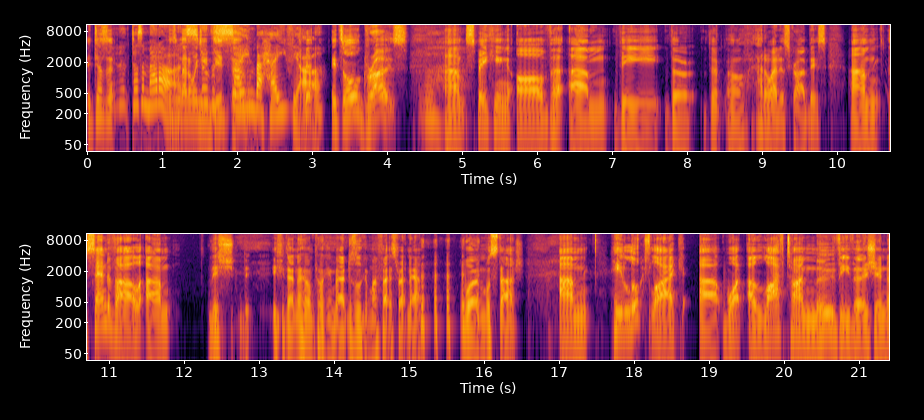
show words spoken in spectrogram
It doesn't. It doesn't matter. Doesn't matter It's when you the did the same them. behavior. It's all gross. Um, speaking of um, the the the oh, how do I describe this? Um, Sandoval. Um, this if you don't know who I'm talking about, just look at my face right now. Worm mustache. Um, he looked like uh, what a lifetime movie version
